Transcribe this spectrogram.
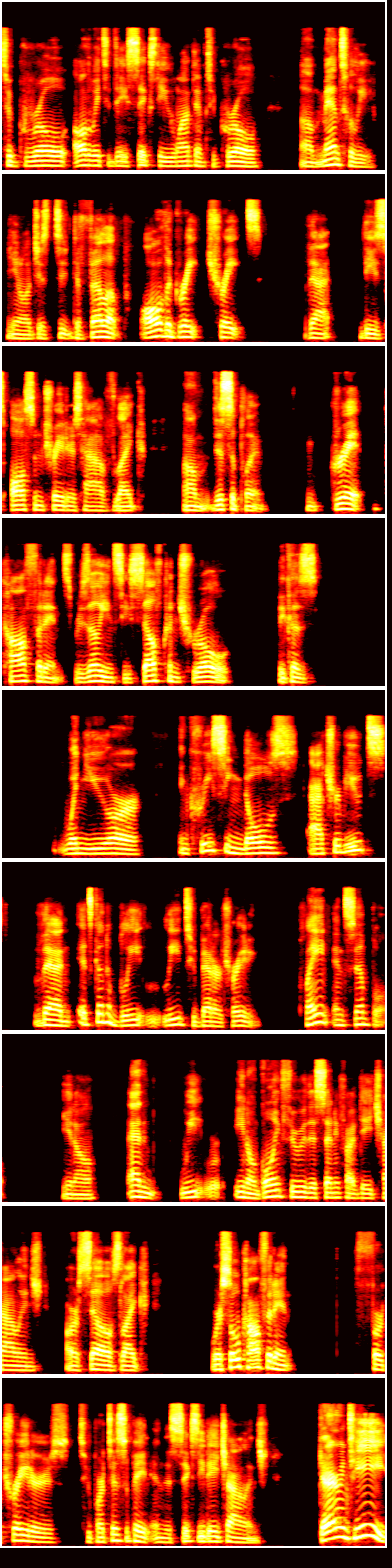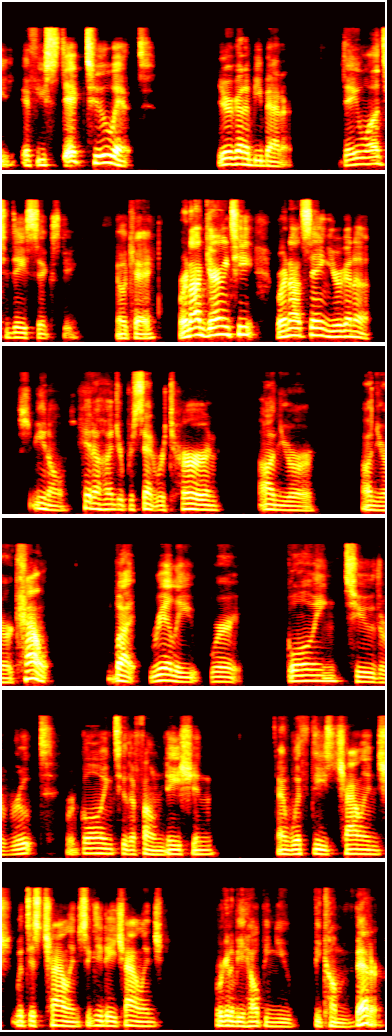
to grow all the way to day 60. We want them to grow uh, mentally, you know, just to develop all the great traits that these awesome traders have, like um, discipline, grit, confidence, resiliency, self control. Because when you're increasing those attributes, then it's going to bleed, lead to better trading. Plain and simple, you know. And we, you know, going through this 75 day challenge ourselves, like we're so confident for traders to participate in this 60 day challenge Guarantee if you stick to it, you're going to be better. Day one to day 60. Okay. We're not guaranteed. We're not saying you're to, you know, hit a hundred percent return on your, on your account, but really we're going to the root. We're going to the foundation. And with these challenge, with this challenge, 60 day challenge, we're to be helping you become better.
